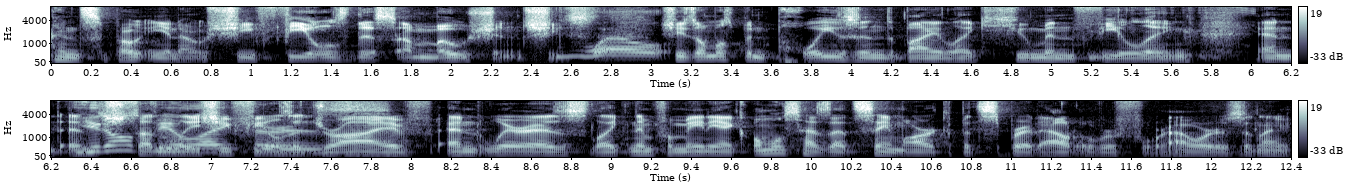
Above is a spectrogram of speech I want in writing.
And suppose you know she feels this emotion. She's Well- she's almost been poisoned by like human feeling. And and suddenly feel she feels a drive. And whereas like nymphomaniac almost has that same arc but spread out over four hours. And i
